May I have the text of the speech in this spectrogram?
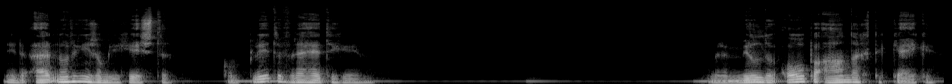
Nee, de uitnodiging is om je geest de complete vrijheid te geven. En met een milde, open aandacht te kijken.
